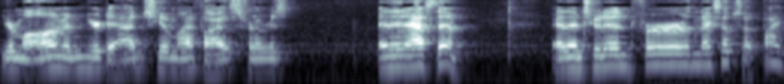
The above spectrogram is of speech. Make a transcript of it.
your mom and your dad. Just give them high fives for no reason. And then ask them. And then tune in for the next episode. Bye.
